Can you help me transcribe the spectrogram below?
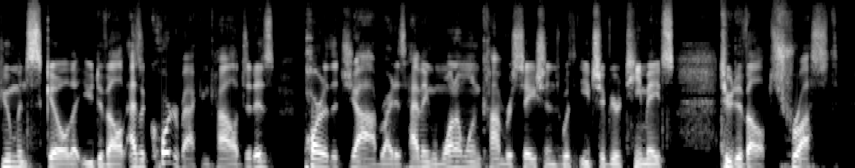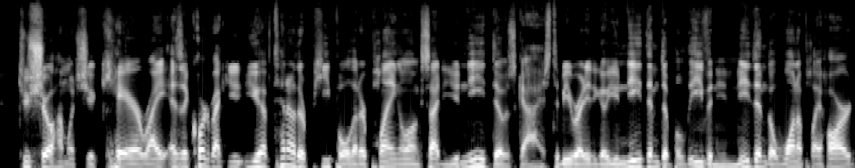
human skill that you develop as a quarterback in college. It is part of the job, right? Is having one-on-one conversations with each of your teammates to develop trust to show how much you care, right? As a quarterback, you, you have 10 other people that are playing alongside you. You need those guys to be ready to go. You need them to believe in you. You need them to want to play hard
